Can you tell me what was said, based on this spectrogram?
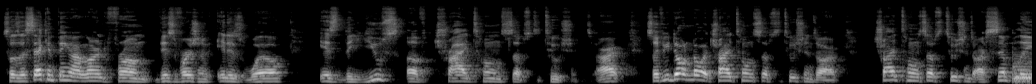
So the second thing I learned from this version of It Is Well is the use of tritone substitutions. All right. So if you don't know what tritone substitutions are, tritone substitutions are simply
